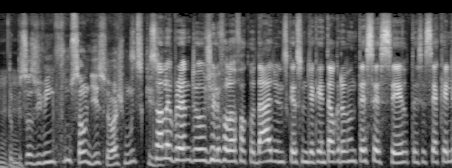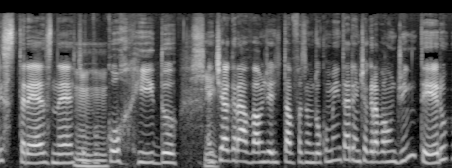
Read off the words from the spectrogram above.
Então pessoas vivem em função disso. Eu acho muito esquisito. Só lembrando, o Júlio falou da faculdade, eu não esqueço um dia que a gente tava gravando TCC. O TCC é aquele estresse, né? Tipo, Uhum. corrido. Sim. A gente ia gravar, um dia a gente tava fazendo um documentário, a gente ia gravar um dia inteiro.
